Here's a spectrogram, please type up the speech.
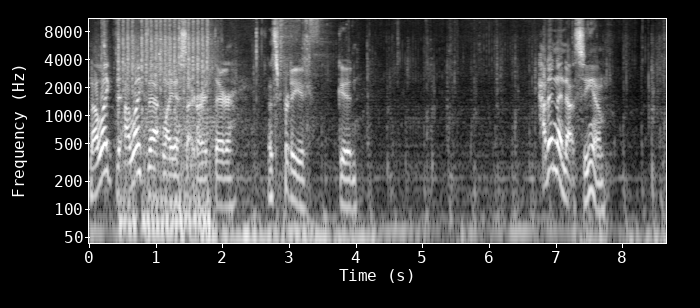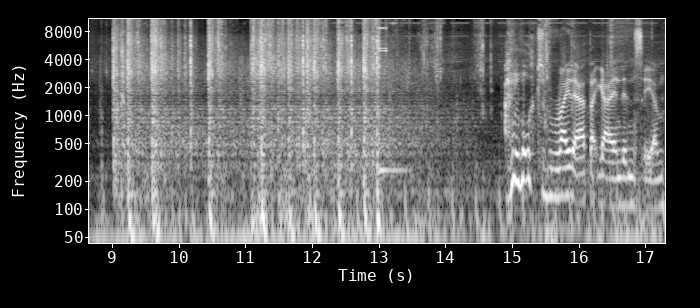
I like th I like that light sight right there, That's pretty good. How didn't I not see him? I looked right at that guy and didn't see him.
